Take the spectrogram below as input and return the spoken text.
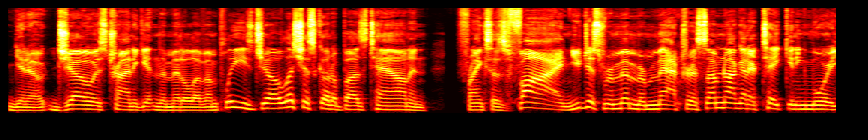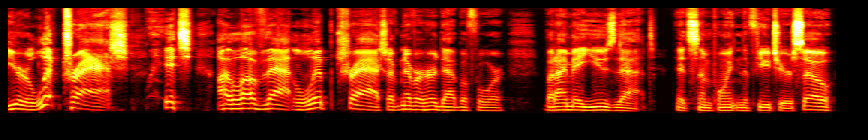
you know, Joe is trying to get in the middle of them. Please, Joe, let's just go to Buzztown. And Frank says, Fine, you just remember, mattress, I'm not going to take any more of your lip trash. Which I love that. Lip trash. I've never heard that before, but I may use that at some point in the future. So,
